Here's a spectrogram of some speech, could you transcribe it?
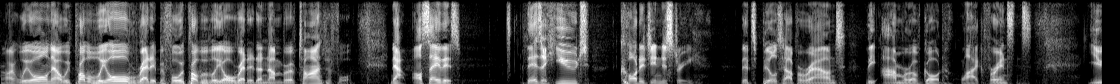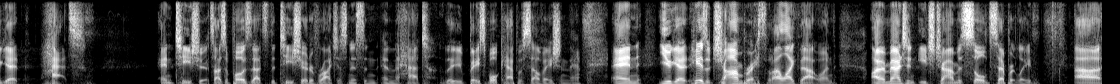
right? We all know. We've probably all read it before. We've probably all read it a number of times before. Now, I'll say this there's a huge cottage industry that's built up around the armor of God. Like, for instance, you get hats and t shirts. I suppose that's the t shirt of righteousness and, and the hat, the baseball cap of salvation there. And you get, here's a charm bracelet. I like that one. I imagine each charm is sold separately. Uh,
